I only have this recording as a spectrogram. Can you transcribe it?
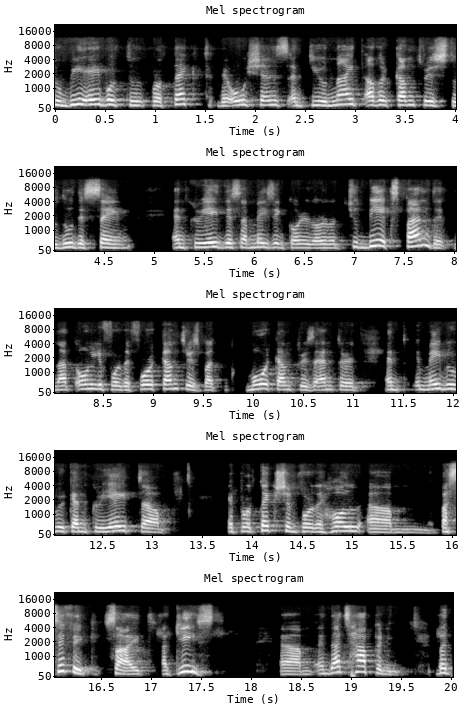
to be able to protect the oceans and to unite other countries to do the same and create this amazing corridor that should be expanded, not only for the four countries, but more countries entered. And maybe we can create um, a protection for the whole um, Pacific side, at least. Um, and that's happening. But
